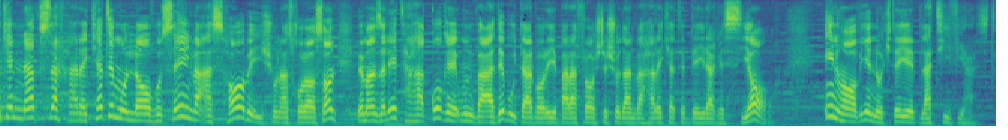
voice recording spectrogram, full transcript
اینکه نفس حرکت ملا حسین و اصحاب ایشون از خراسان به منزله تحقق اون وعده بود درباره برافراشته شدن و حرکت بیرق سیاه. این حاوی نکته لطیفی است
